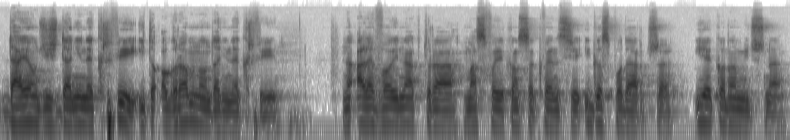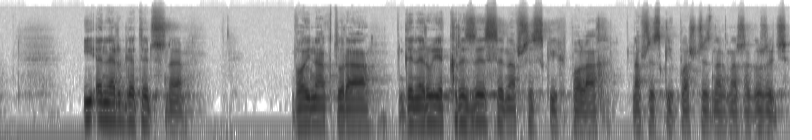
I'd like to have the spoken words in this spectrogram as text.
dają dziś daninę krwi i to ogromną daninę krwi, no ale wojna, która ma swoje konsekwencje i gospodarcze, i ekonomiczne, i energetyczne. Wojna, która generuje kryzysy na wszystkich polach, na wszystkich płaszczyznach naszego życia.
